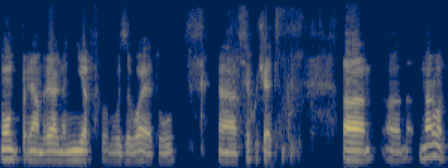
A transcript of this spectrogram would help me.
он прям реально нерв вызывает у э, всех участников. А, народ,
